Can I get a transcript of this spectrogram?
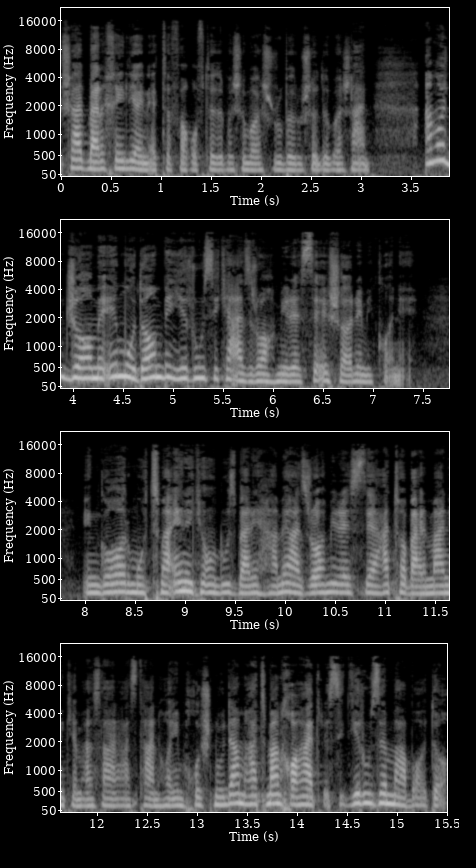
شاید برای خیلی این اتفاق افتاده باشه باش روبرو شده باشن. اما جامعه مدام به یه روزی که از راه می‌رسه اشاره می‌کنه. انگار مطمئنه که اون روز برای همه از راه می‌رسه. حتی برای منی که مثلا از تنهاییم خوشنودم حتما خواهد رسید. یه روز مبادا.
